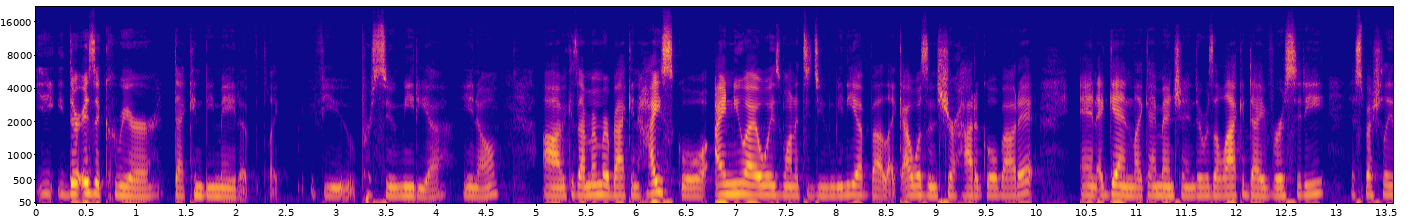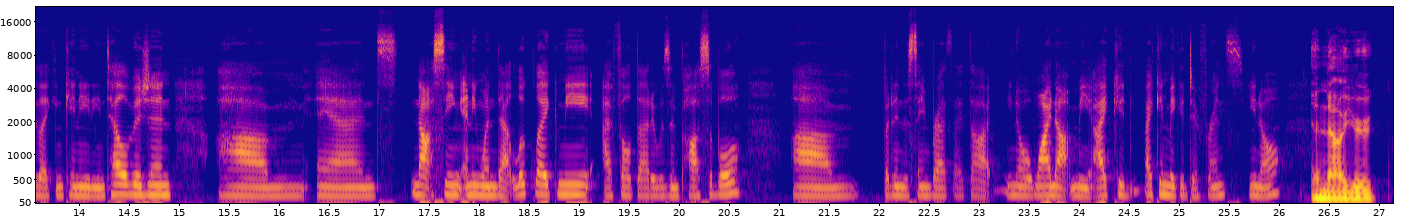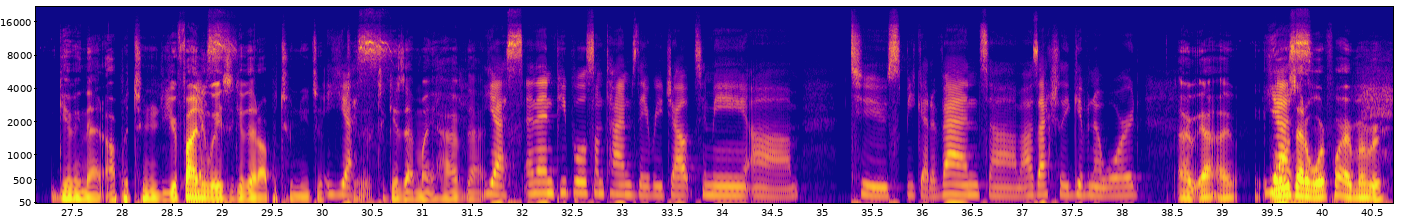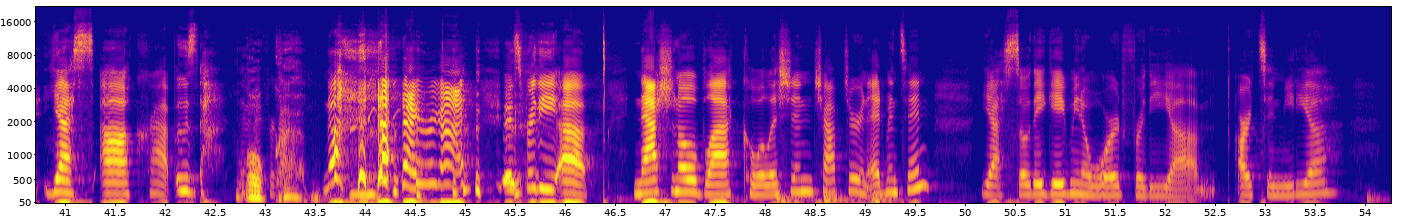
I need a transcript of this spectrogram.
y- there is a career that can be made of like if you pursue media, you know. Uh, because I remember back in high school, I knew I always wanted to do media, but like I wasn't sure how to go about it. And again, like I mentioned, there was a lack of diversity, especially like in Canadian television, um, and not seeing anyone that looked like me. I felt that it was impossible. Um, but in the same breath, I thought, you know, why not me? I could, I can make a difference. You know. And now you're giving that opportunity. You're finding Yes. ways to give that opportunity to, Yes. to to kids that might have that. Yes, and then people sometimes they reach out to me um, to speak at events. Um, I was actually given an award. I, yeah. I, What was that award for? I remember. Yes, uh, crap. It was. damn it, I Oh crap! No, I forgot. It was for the uh, National Black Coalition chapter in Edmonton. Yes, so they gave me an award for the um, arts and media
